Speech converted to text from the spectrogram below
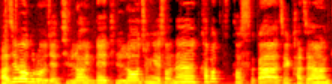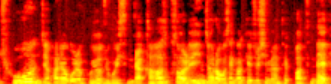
마지막으로 이제 딜러인데 딜러 중에서는 카박터스가 이제 가장 좋은 이제 화력을 보여주고 있습니다. 강화 속성 레인저라고 생각해 주시면 될 것 같은데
